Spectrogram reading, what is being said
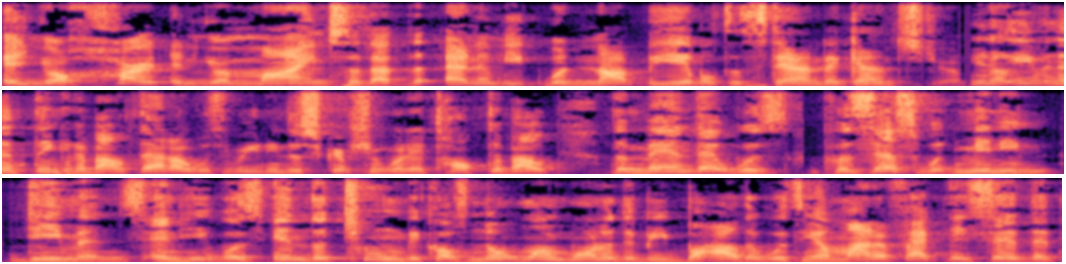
in your heart, in your mind, so that the enemy would not be able to stand against you. You know, even in thinking about that, I was reading the scripture where it talked about the man that was possessed with many demons and he was in the tomb because no one wanted to be bothered with him. Matter of fact, they said that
